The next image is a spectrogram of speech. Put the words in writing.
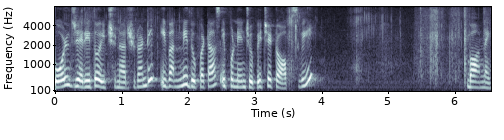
గోల్డ్ జెరీతో ఇచ్చున్నారు చూడండి. ఇవన్నీ దుపటాస్ ఇప్పుడు నేను చూపించే టాప్స్వి బాగున్నాయి.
